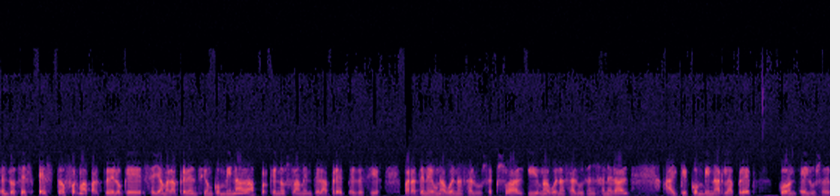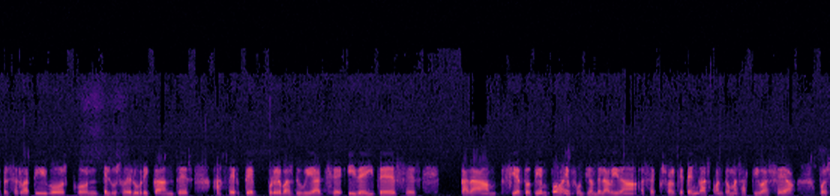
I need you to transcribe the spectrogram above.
Entonces, esto forma parte de lo que se llama la prevención combinada, porque no solamente la PrEP, es decir, para tener una buena salud sexual y una buena salud en general, hay que combinar la PrEP con el uso de preservativos, con el uso de lubricantes, hacerte pruebas de VIH y de ITS cada cierto tiempo en función de la vida sexual que tengas, cuanto más activa sea, pues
